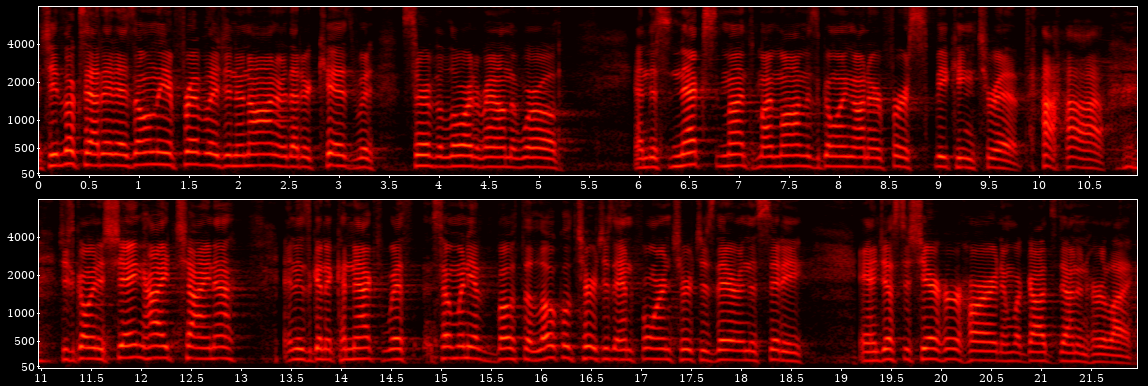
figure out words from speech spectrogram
And she looks at it as only a privilege and an honor that her kids would serve the Lord around the world. And this next month, my mom is going on her first speaking trip. She's going to Shanghai, China, and is going to connect with so many of both the local churches and foreign churches there in the city, and just to share her heart and what God's done in her life.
